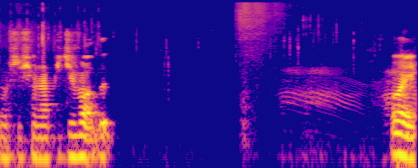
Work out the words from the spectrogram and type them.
Muszę się napić wody. Oj.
